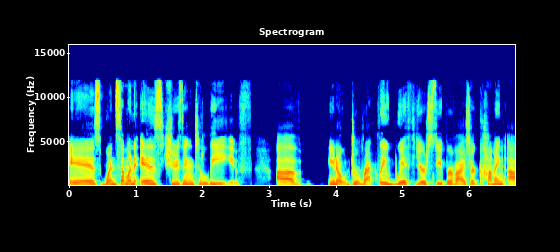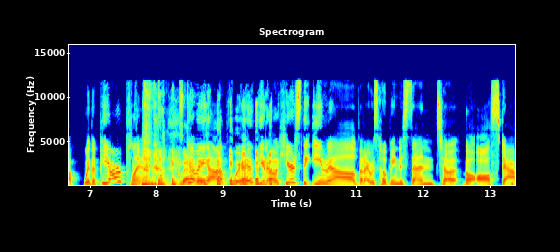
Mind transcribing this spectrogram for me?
is when someone is choosing to leave, of you know, directly with your supervisor coming up with a PR plan. exactly. coming up with, you know, here's the email that I was hoping to send to the all staff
